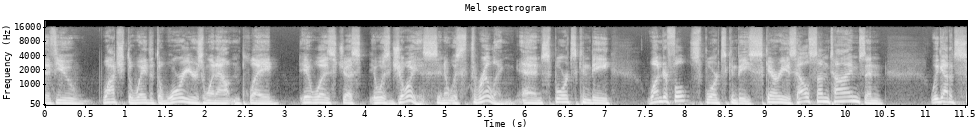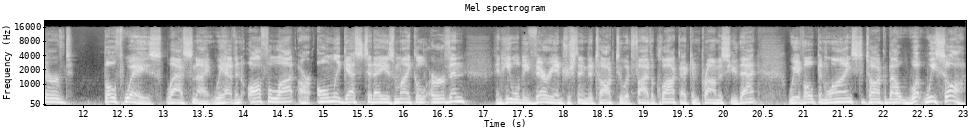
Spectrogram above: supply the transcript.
if you watched the way that the Warriors went out and played, it was just it was joyous and it was thrilling. And sports can be wonderful. Sports can be scary as hell sometimes, and we got it served both ways last night. We have an awful lot. Our only guest today is Michael Irvin, and he will be very interesting to talk to at five o'clock. I can promise you that. We have open lines to talk about what we saw,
